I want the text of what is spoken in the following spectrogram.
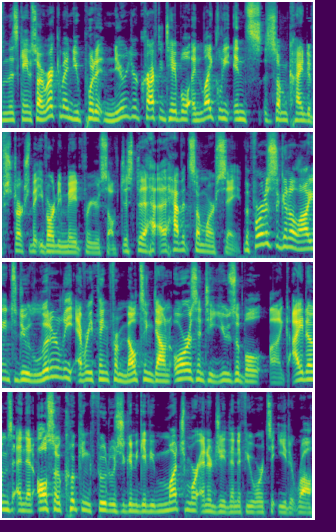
in this game. So I recommend you put it near your crafting table and likely in some kind of structure that you've already made for yourself, just to ha have it somewhere safe. The furnace is going to allow you to do literally everything from melting down ores into usable like items, and then also cooking food, which is going to give you much more energy than if you were to eat it raw.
